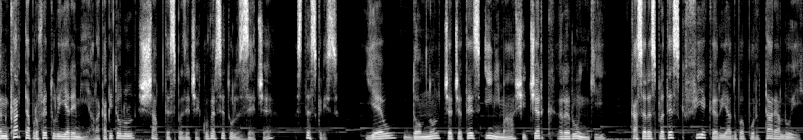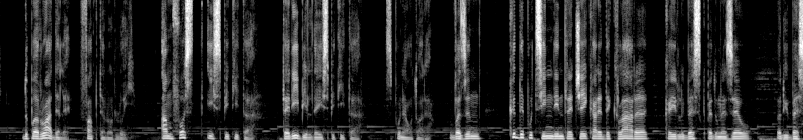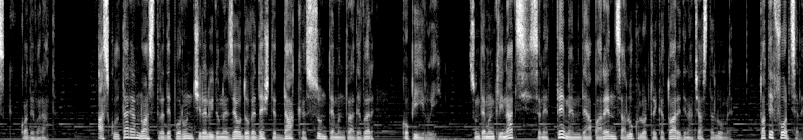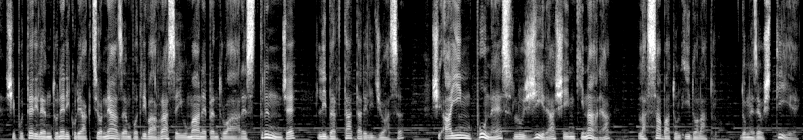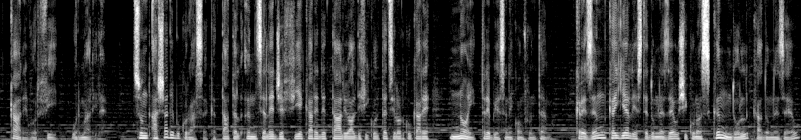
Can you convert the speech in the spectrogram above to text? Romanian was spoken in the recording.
În cartea profetului Ieremia, la capitolul 17, cu versetul 10, stă scris Eu, Domnul, cercetez inima și cerc rărunchii ca să răsplătesc fiecăruia după purtarea lui, după roadele faptelor lui. Am fost ispitită, teribil de ispitită, spune autoarea, văzând cât de puțin dintre cei care declară că îl iubesc pe Dumnezeu, îl iubesc cu adevărat. Ascultarea noastră de poruncile lui Dumnezeu dovedește dacă suntem într-adevăr copiii lui. Suntem înclinați să ne temem de aparența lucrurilor trecătoare din această lume. Toate forțele și puterile întunericului acționează împotriva rasei umane pentru a restrânge libertatea religioasă și a impune slujirea și închinarea la sabatul idolatru. Dumnezeu știe care vor fi urmările. Sunt așa de bucuroasă că Tatăl înțelege fiecare detaliu al dificultăților cu care noi trebuie să ne confruntăm. Crezând că El este Dumnezeu și cunoscându-L ca Dumnezeu,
